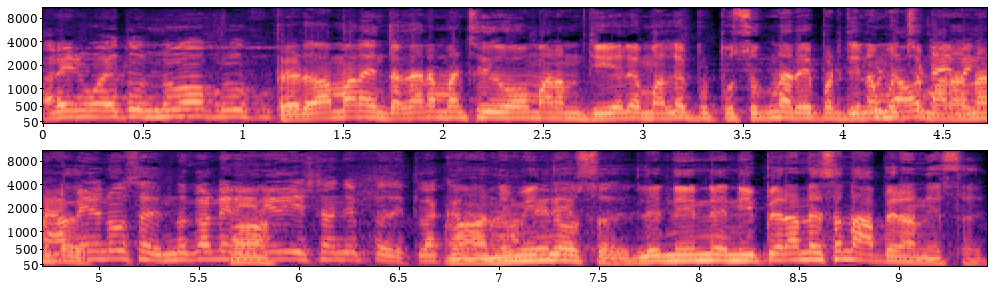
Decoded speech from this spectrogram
అరే నువ్వైతే ఉన్నావా ప్రూఫ్ పెడదామా? ఇంతకన్నా మంచిది మనం తీయలే మళ్ళీ ఇప్పుడు పుసుకున్న రేపటి దినం వచ్చి మన ఎందుకంటే నేనే చేసిన అని చెప్తుంది. ఇట్లా నీ మీదే వస్తుంది. నీ- పేరు అనేస్తా నా పేరు అనేస్తుంది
